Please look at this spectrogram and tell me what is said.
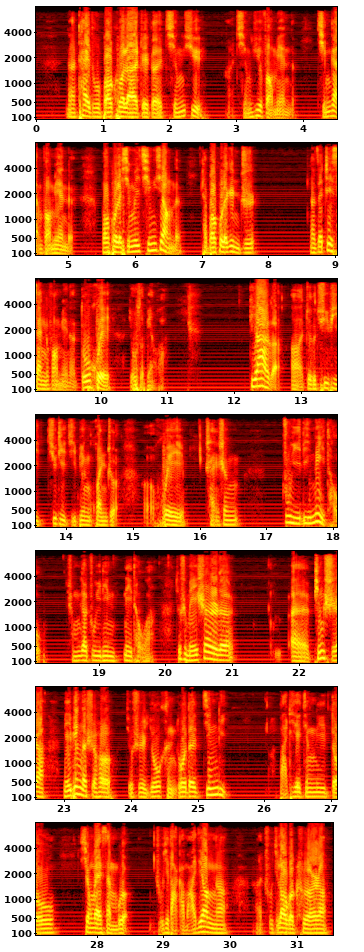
那态度包括了这个情绪啊情绪方面的、情感方面的，包括了行为倾向的，还包括了认知。那在这三个方面呢都会有所变化。第二个啊，这个躯体躯体疾病患者呃会产生。注意力内投，什么叫注意力内投啊？就是没事儿的，呃，平时啊没病的时候，就是有很多的精力，把这些精力都向外散播，出去打个麻将啊，啊，出去唠个嗑啊，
